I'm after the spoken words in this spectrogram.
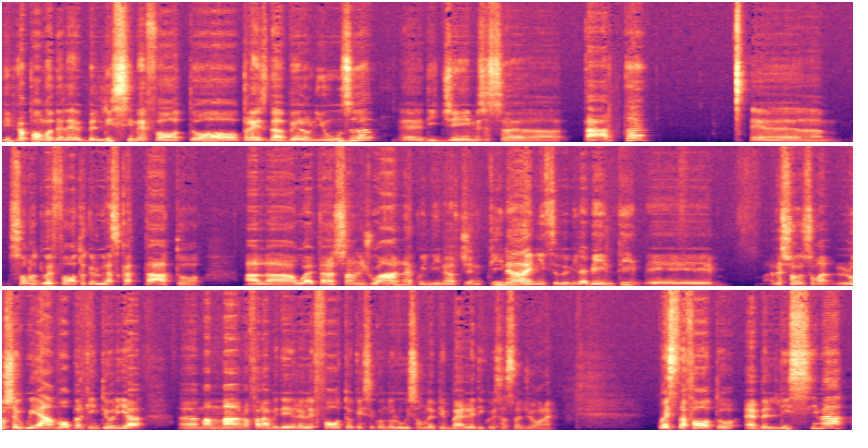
Vi propongo delle bellissime foto prese da Velo News eh, di James Tart. Eh, sono due foto che lui ha scattato alla Vuelta San Juan, quindi in Argentina a inizio 2020 e adesso insomma lo seguiamo perché in teoria eh, man mano farà vedere le foto che secondo lui sono le più belle di questa stagione. Questa foto è bellissima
